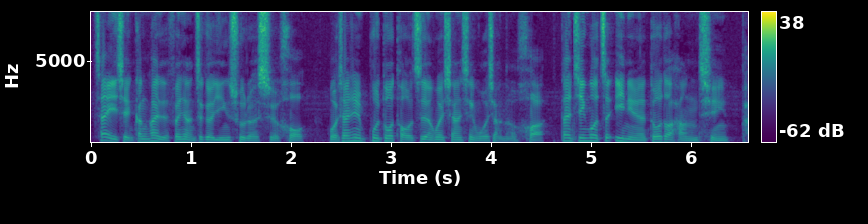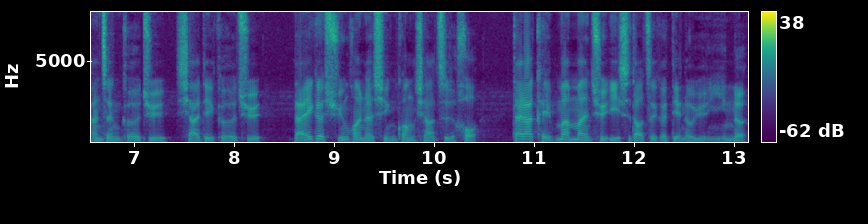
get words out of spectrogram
在以前刚开始分享这个因素的时候，我相信不多投资人会相信我讲的话。但经过这一年的多头行情、盘整格局、下跌格局，来一个循环的情况下之后，大家可以慢慢去意识到这个点的原因了。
